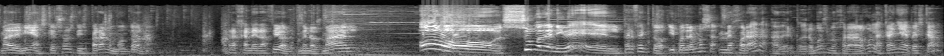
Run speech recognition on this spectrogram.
Madre mía, es que esos disparan un montón ¿eh? Regeneración, menos mal. ¡Oh! ¡Subo de nivel! Perfecto, y podremos mejorar A ver, ¿podremos mejorar algo? La caña de pescar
